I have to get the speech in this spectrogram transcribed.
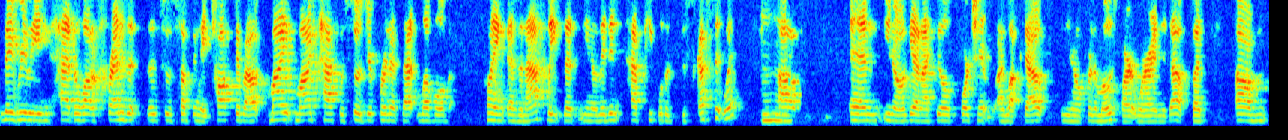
they really had a lot of friends that this was something they talked about. My my path was so different at that level of playing as an athlete that you know they didn't have people to discuss it with. Mm-hmm. Um, and you know, again, I feel fortunate. I lucked out, you know, for the most part where I ended up. But um,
